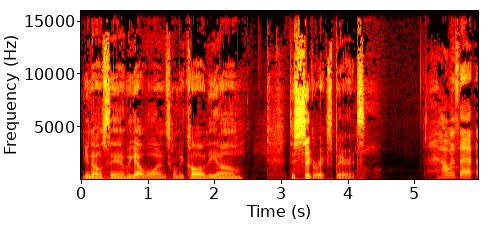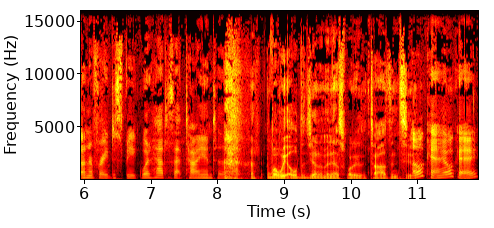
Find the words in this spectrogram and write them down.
You know what I'm saying? We got one, it's gonna be called the um the sugar experience. How is that unafraid to speak? What? How does that tie into that? Well, we older gentlemen, that's what it ties into. okay, okay.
